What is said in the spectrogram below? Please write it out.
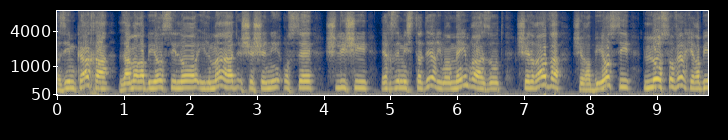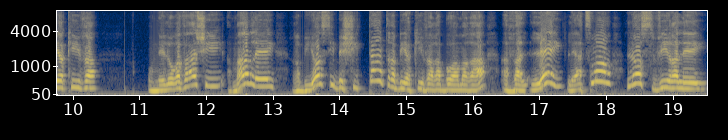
אז אם ככה, למה רבי יוסי לא ילמד ששני עושה שלישי? איך זה מסתדר עם המימרה הזאת של רבא, שרבי יוסי לא סובר כרבי עקיבא? עונה לו רב אשי, אמר לי, רבי יוסי בשיטת רבי עקיבא רבו אמרה, אבל לי, לעצמו, לא סבירה לי.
